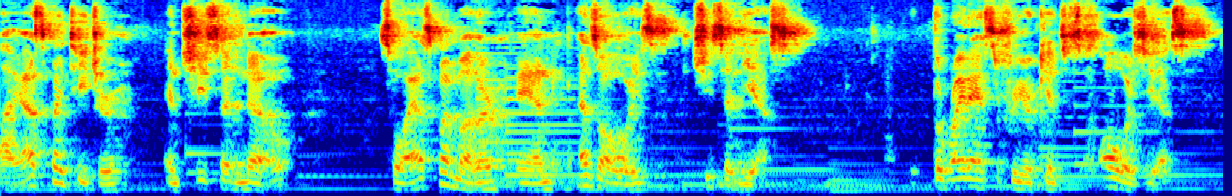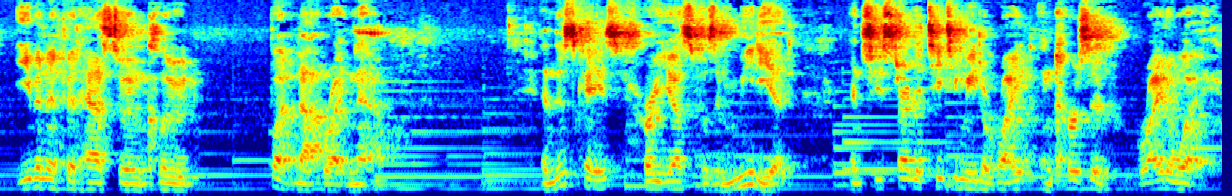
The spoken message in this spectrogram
I asked my teacher, and she said no. So I asked my mother, and as always, she said yes. The right answer for your kids is always yes, even if it has to include, but not right now. In this case, her yes was immediate and she started teaching me to write in cursive right away.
